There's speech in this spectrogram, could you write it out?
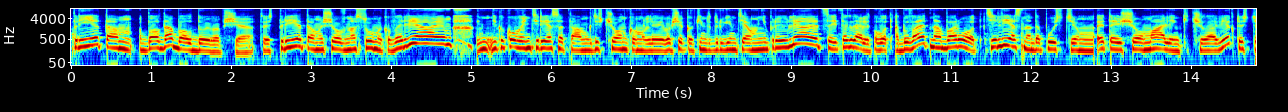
При этом балда балдой вообще. То есть при этом еще в носу мы ковыряем, никакого интереса там к девчонкам или вообще каким-то другим темам не проявляется и так далее. Вот. А бывает наоборот. Телесно, допустим, это еще маленький человек, то есть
